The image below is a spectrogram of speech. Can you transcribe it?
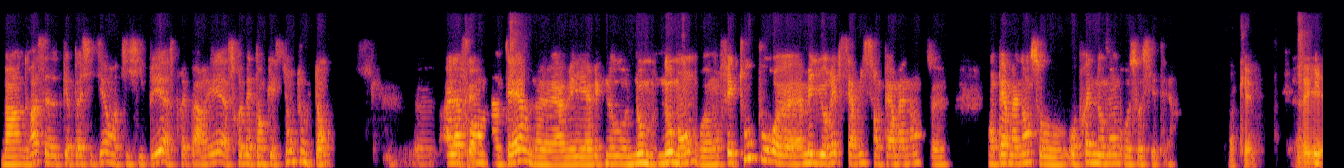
ben, grâce à notre capacité à anticiper, à se préparer, à se remettre en question tout le temps. Euh, à la fois en interne, euh, avec, avec nos, nos, membres. On fait tout pour améliorer le service en permanence, en permanence auprès de nos membres sociétaires. Ok. Et,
